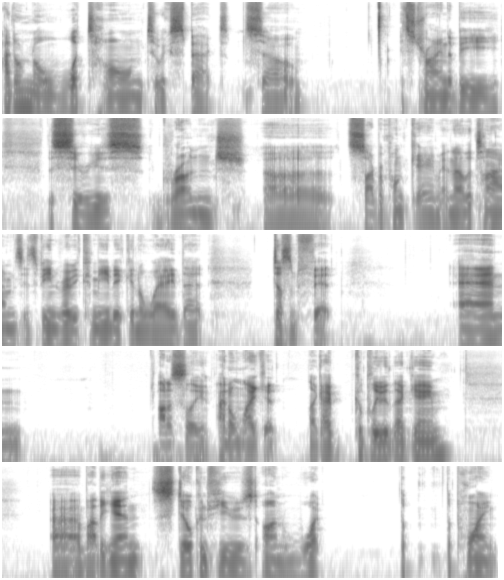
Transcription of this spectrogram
I don't know what tone to expect. So it's trying to be the serious grunge uh, cyberpunk game, and other times it's being very comedic in a way that doesn't fit. And honestly, I don't like it. Like I completed that game. Uh, by the end, still confused on what the the point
